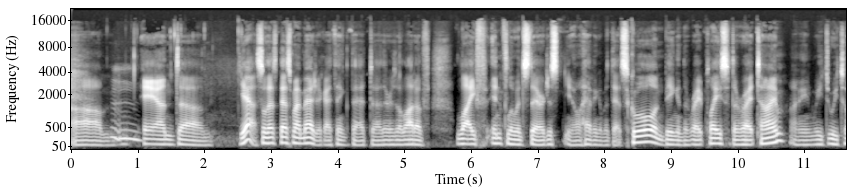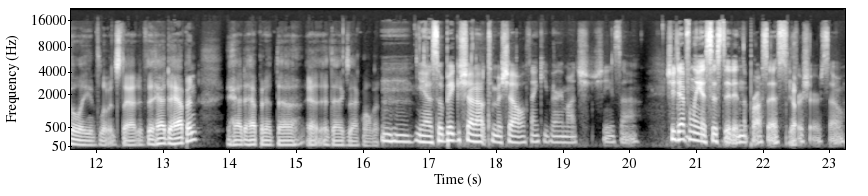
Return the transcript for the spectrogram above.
um, Mm. and um, yeah, so that's that's my magic. I think that uh, there's a lot of life influence there. Just you know, having him at that school and being in the right place at the right time. I mean, we we totally influenced that. If it had to happen, it had to happen at the at, at that exact moment. hmm Yeah. So big shout out to Michelle. Thank you very much. She's uh, she definitely assisted in the process Yep. for sure. So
